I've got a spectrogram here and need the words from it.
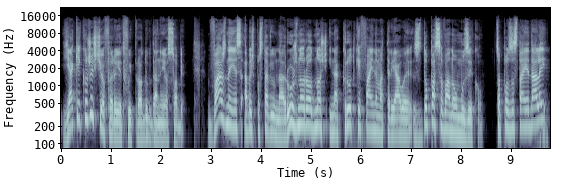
jakie korzyści oferuje Twój produkt danej osobie. Ważne jest, abyś postawił na różnorodność i na krótkie, fajne materiały z dopasowaną muzyką. Co pozostaje dalej?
